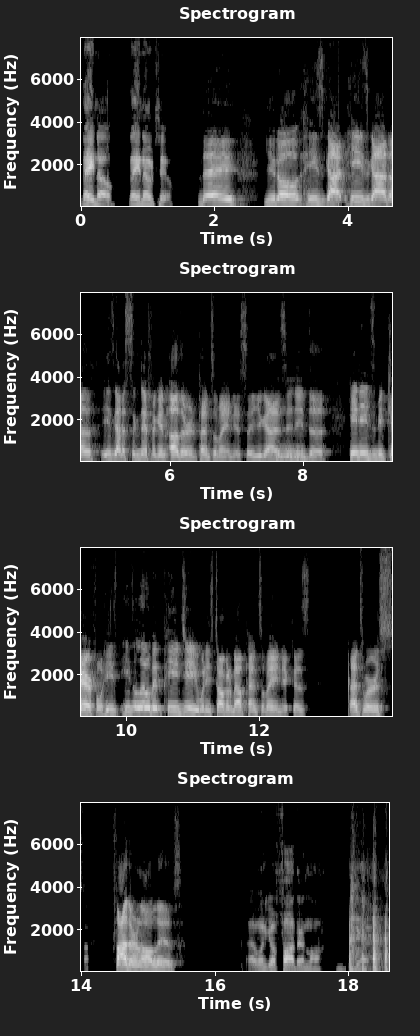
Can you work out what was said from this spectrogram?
they know. They know too. They, you don't. He's got he's got a he's got a significant other in Pennsylvania. So you guys you need mm. to. He needs to be careful. He's he's a little bit PG when he's talking about Pennsylvania because that's where his father-in-law lives. I want to go father-in-law. Yeah,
